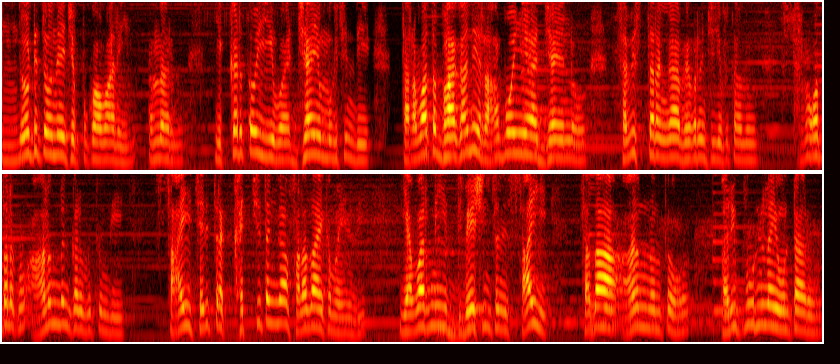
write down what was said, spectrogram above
నోటితోనే చెప్పుకోవాలి అన్నారు. ఇక్కడితో ఈ అధ్యాయం ముగిసింది. తర్వాత భాగాన్ని రాబోయే అధ్యాయంలో సవిస్తరంగా వివరించి చెబుతాను. శ్రోతలకు ఆనందం కలుగుతుంది. సాయి చరిత్ర ఖచ్చితంగా ఫలదాయకమైనది. ఎవరిని ద్వేషించని సాయి సదా ఆనందంతో పరిపూర్ణులై ఉంటారు.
